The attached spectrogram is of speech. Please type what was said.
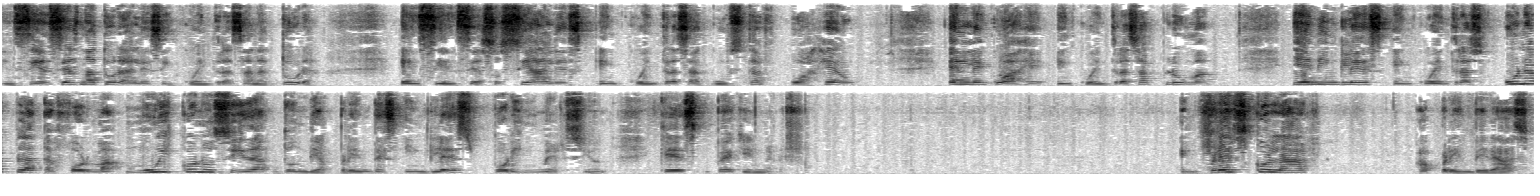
en ciencias naturales encuentras a Natura. En ciencias sociales encuentras a Gustav o a Geo. En lenguaje encuentras a Pluma. Y en inglés encuentras una plataforma muy conocida donde aprendes inglés por inmersión, que es Beginner. En preescolar aprenderás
